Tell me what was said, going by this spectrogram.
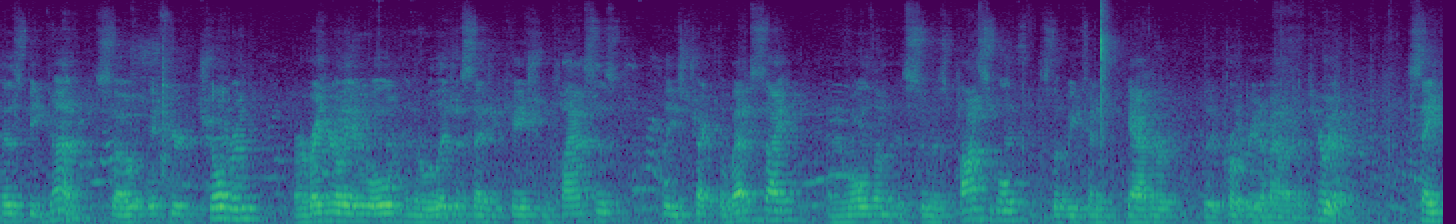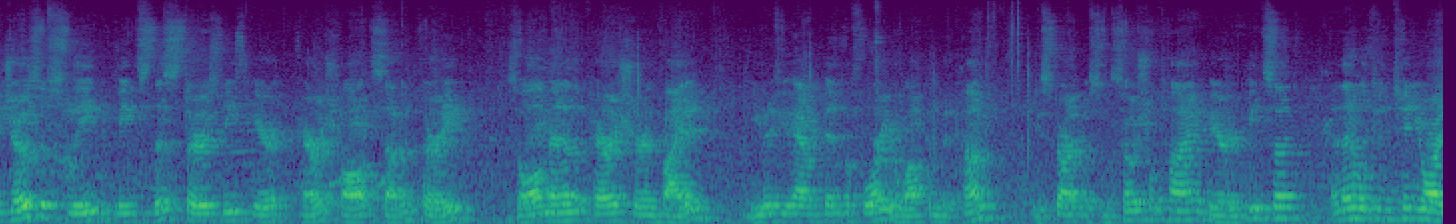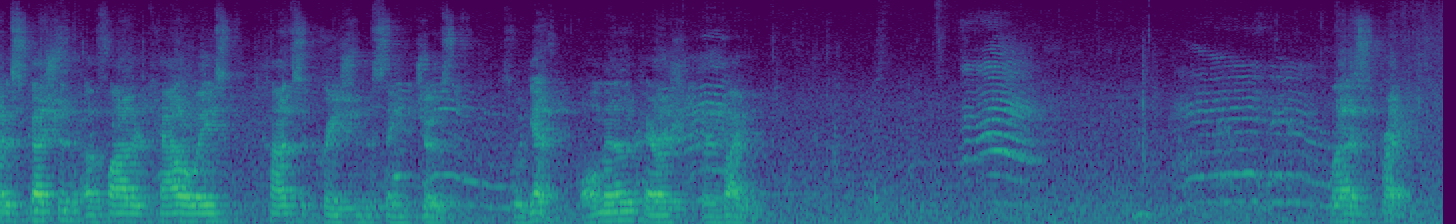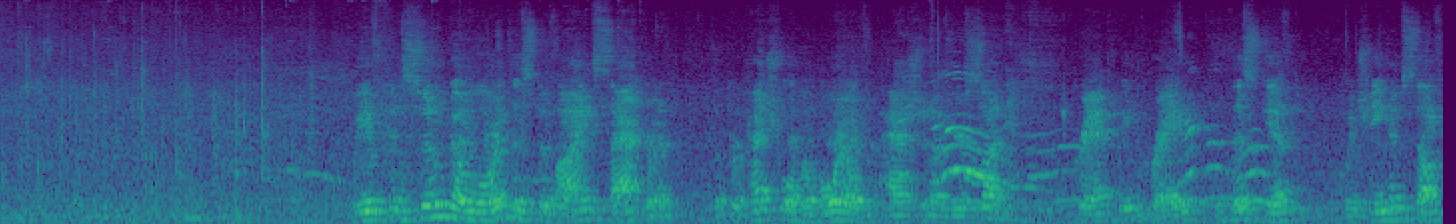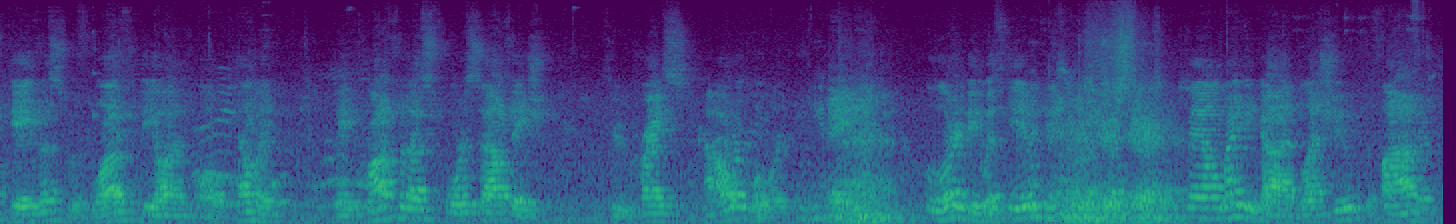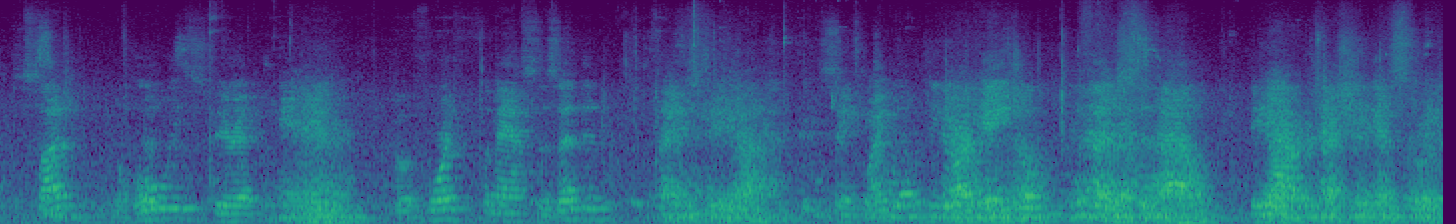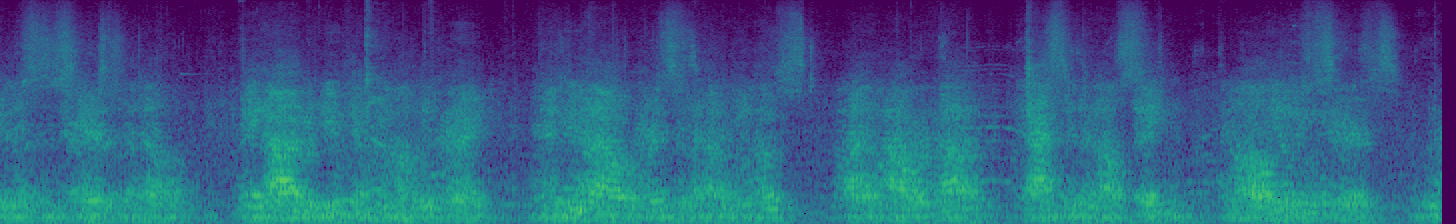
Has begun, so if your children are regularly enrolled in the religious education classes, please check the website and enroll them as soon as possible so that we can gather the appropriate amount of material. St. Joseph's League meets this Thursday here at Parish Hall at 7:30. So all men of the parish are invited. Even if you haven't been before, you're welcome to come. We start with some social time, beer and pizza, and then we'll continue our discussion of Father Calloway's consecration to St. Joseph. So again, all men of the parish are invited. Let us pray. We have consumed, O Lord, this divine sacrament, the perpetual memorial of the passion of your Son. Grant, we pray, that this gift, which he himself gave us with love beyond all telling, may profit us for salvation. Through Christ our Lord. Amen. The Lord be with you. And with your spirit. May Almighty God bless you, the Father, the Son, and the Holy Spirit. Amen. Go forth, the Mass is ended. Thanks be to God. Saint Michael, The archangel, defend us in battle. Be our protection against the wickedness and snares of the devil. May God rebuke him, we humbly pray. And do thou, o Prince of the heavenly host, by the power of God, cast into hell Satan and all evil spirits who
